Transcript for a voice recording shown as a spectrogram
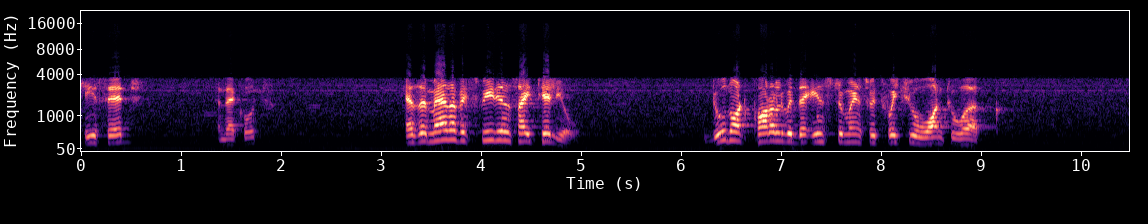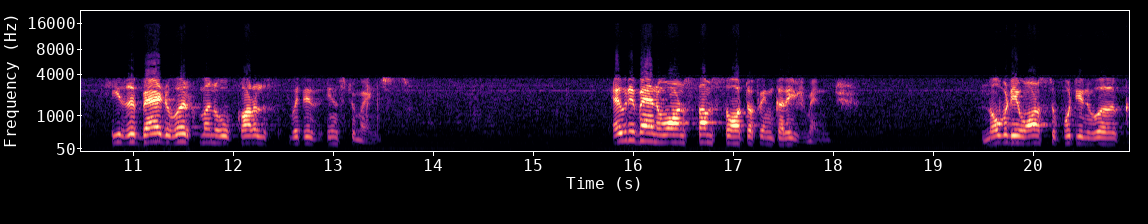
He said, and I quote, As a man of experience, I tell you, do not quarrel with the instruments with which you want to work. He is a bad workman who quarrels with his instruments. Every man wants some sort of encouragement. Nobody wants to put in work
